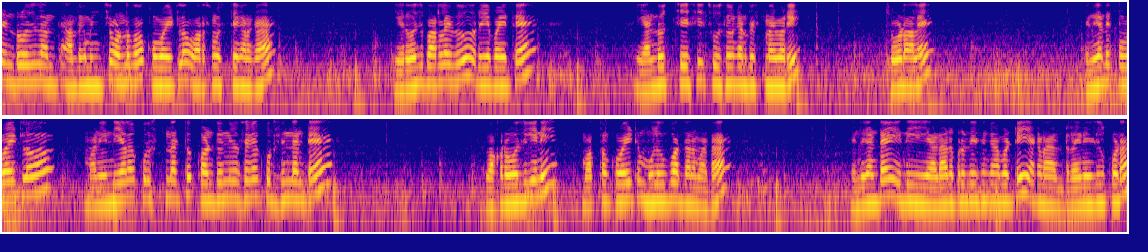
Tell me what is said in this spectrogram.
రెండు రోజులు అంత అంతకుమించి ఉండదు. కువైట్లో వర్షం వస్తే కనుక ఈ రోజు పర్లేదు. రేపైతే ఎండ వచ్చేసి సూచనలు కనిపిస్తున్నాయి మరి. చూడాలి. ఎందుకంటే కువైట్లో మన ఇండియాలో కురుస్తున్నట్టు కంటిన్యూస్గా కురిసిందంటే ఒక రోజుకి మొత్తం కువైట్ మునిగిపోద్ది అనమాట ఎందుకంటే ఇది ఎడారి ప్రదేశం కాబట్టి అక్కడ డ్రైనేజీలు కూడా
